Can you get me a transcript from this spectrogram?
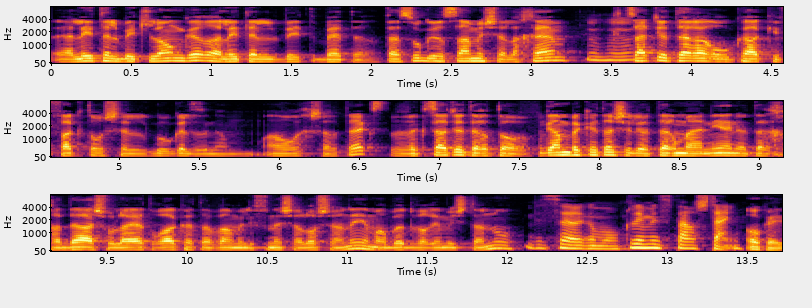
a little bit longer a little bit better. תעשו גרסה משלכם קצת יותר ארוכה כי פקטור של גוגל זה גם האורך של הטקסט וקצת יותר טוב. גם בקטע של יותר מעניין יותר חדש אולי את רואה כתבה מלפני שלוש שנים הרבה דברים השתנו. בסדר גמור כלי מספר 2 אוקיי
